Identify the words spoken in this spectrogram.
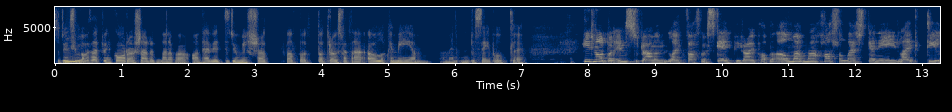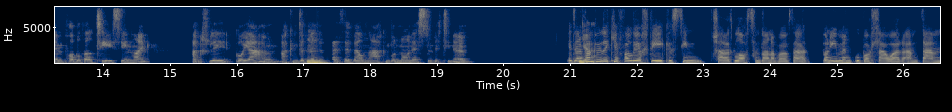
So dwi'n mm. teimlo fatha dwi'n goro siarad amdano fo, ond hefyd dwi'n misio dod, dod, dod dros fatha, oh look at me, I'm, I'm disabled. Lle. Hyd yn oed bod Instagram yn like, fath o escape i rai pobl, mae oh, ma hollol well gen i like, dilyn pobl fel ti sy'n like, actually go iawn ac yn defnyddio mm. pethau fel na ac yn bod yn onest yn beth i nhw. Ie, dyna yeah. pan dwi'n licio ffolio chdi, cys ti'n siarad lot amdano fo. fatha, O'n i'n mynd gwybod llawer amdan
